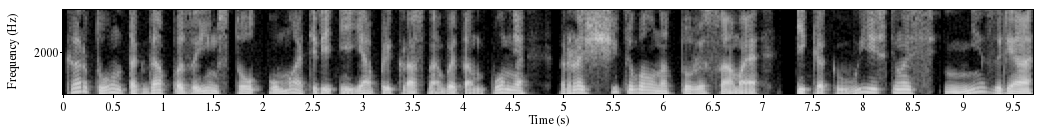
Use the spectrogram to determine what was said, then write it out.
Карту он тогда позаимствовал у матери, и я, прекрасно об этом помня, рассчитывал на то же самое. И, как выяснилось, не зря.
